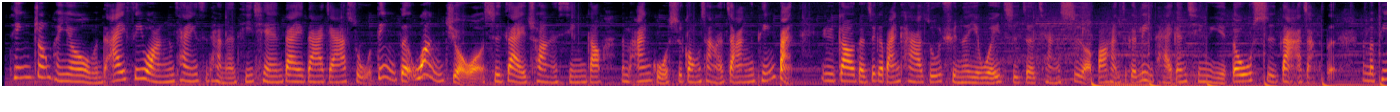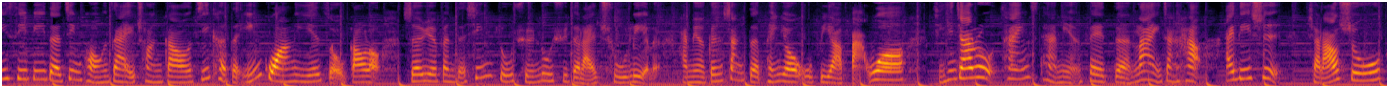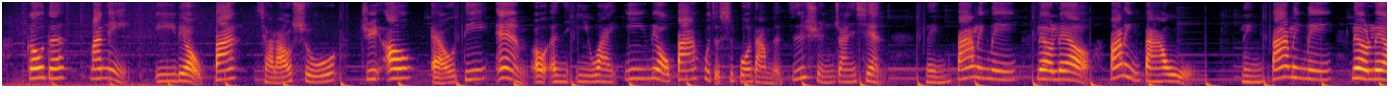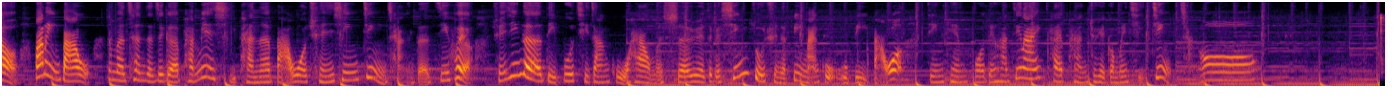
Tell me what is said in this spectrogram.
听众朋友，我们的 IC 王蔡因斯坦呢，提前带大家锁定的旺九哦，是再创新高。那么安国是攻上了涨停板，预告的这个板卡族群呢，也维持着强势哦，包含这个立台跟青云也都是大涨的。那么 PCB 的晋鹏在创高，机可的银广也走高了。十二月份的新族群陆续的来出列了，还没有跟上的朋友务必要把握哦，请先加入蔡因斯坦免费的 LINE 账号，ID 是小老鼠 Gold Money。一六八小老鼠 G O L D M O N E Y 一六八，或者是拨打我们的咨询专线零八零零六六八零八五零八零零六六八零八五。那么趁着这个盘面洗盘呢，把握全新进场的机会哦，全新的底部起涨股，还有我们十二月这个新族群的必买股，务必把握。今天拨电话进来，开盘就可以跟我们一起进场哦。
